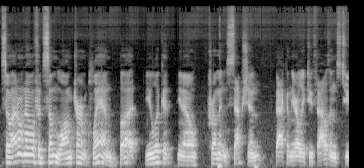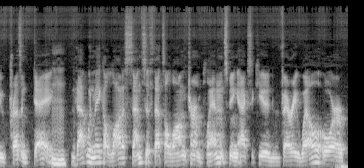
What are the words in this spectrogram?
so i don't know if it's some long-term plan but you look at you know from inception back in the early 2000s to present day, mm-hmm. that would make a lot of sense if that's a long term plan and it's being executed very well, or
